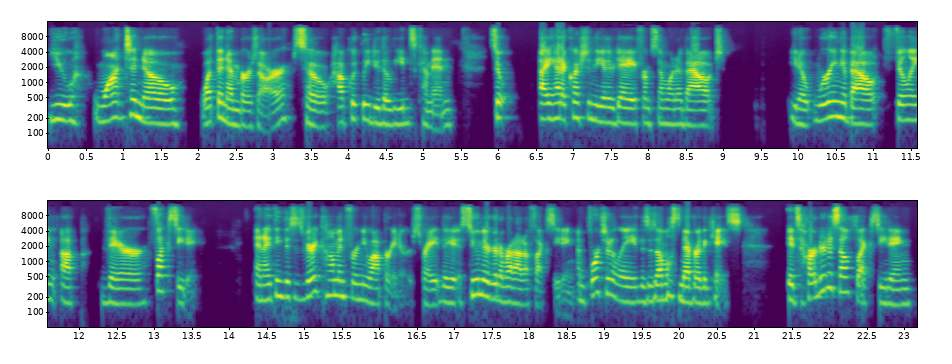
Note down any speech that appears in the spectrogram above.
you want to know what the numbers are. So, how quickly do the leads come in? So, I had a question the other day from someone about you know, worrying about filling up their flex seating. And I think this is very common for new operators, right? They assume they're going to run out of flex seating. Unfortunately, this is almost never the case. It's harder to sell flex seating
